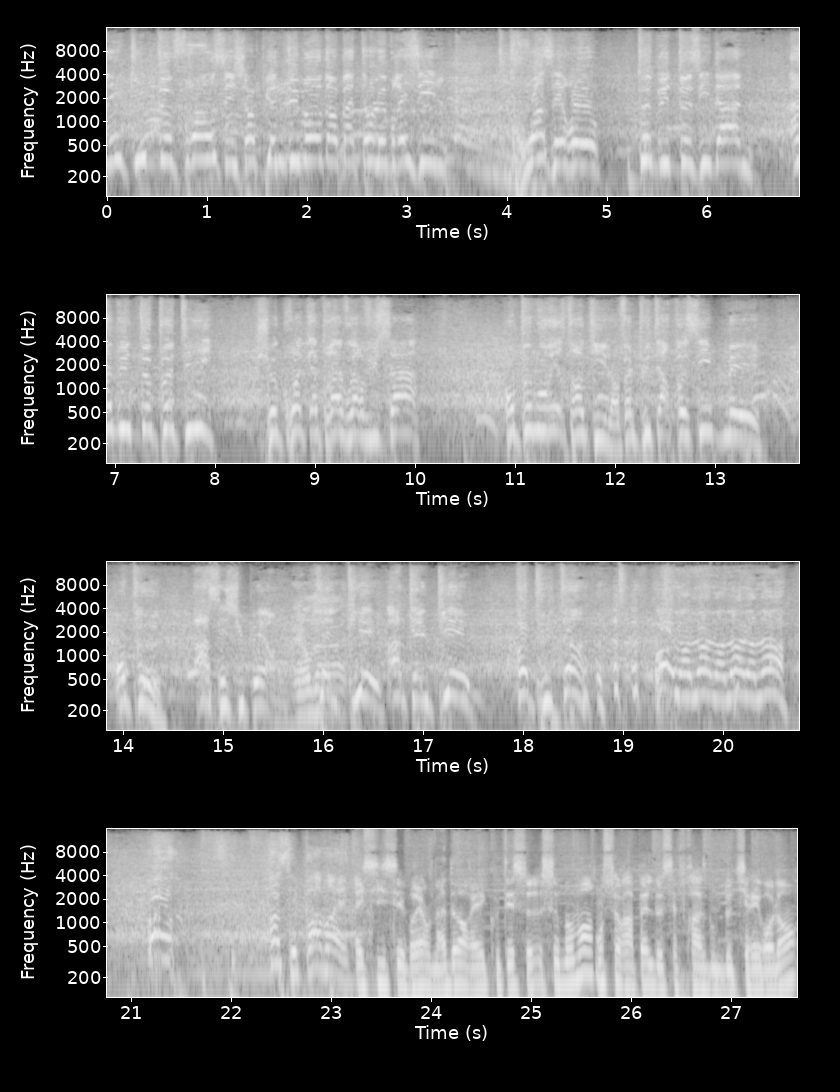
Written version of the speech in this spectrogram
L'équipe de France est championne du monde en battant le Brésil 3-0, deux buts de Zidane, un but de Petit. Je crois qu'après avoir vu ça, on peut mourir tranquille. Enfin, le plus tard possible, mais on peut. Ah, c'est superbe Et on va- Quel pied Ah, quel pied Oh putain Oh là là là là là là Oh Oh, c'est pas vrai Et si c'est vrai, on adore écouter ce, ce moment. On se rappelle de cette phrase donc de Thierry Roland.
